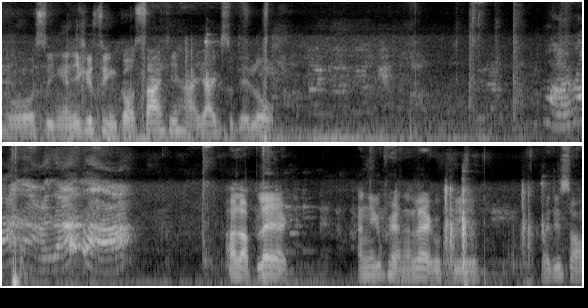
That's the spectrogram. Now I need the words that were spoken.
โอ้สิ่งอันนี้คือสิ่งก่อสร้างที่หายากที่สุดในโลก หาร้านหาร้านหา อันดับแรก อันนี้คือแผนอันแรกโอเคแผนที่สอง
